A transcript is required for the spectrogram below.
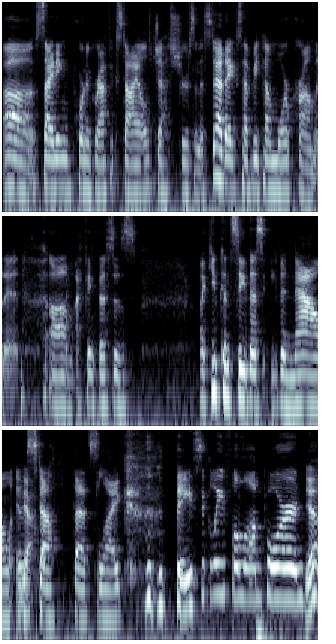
uh, citing pornographic styles, gestures, and aesthetics have become more prominent. Um, I think this is like you can see this even now in Yeah. stuff that's like basically full on porn. Yeah.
